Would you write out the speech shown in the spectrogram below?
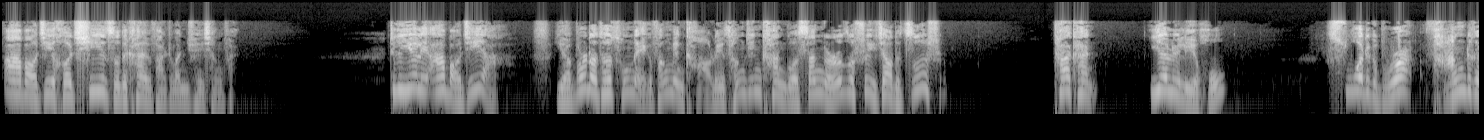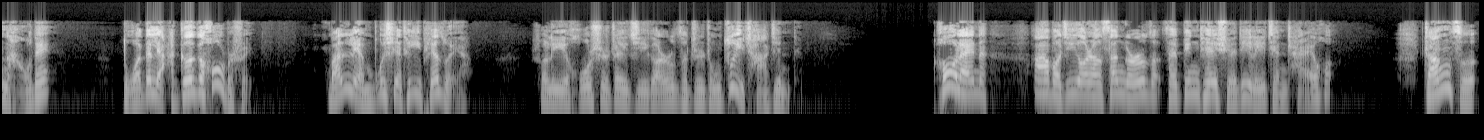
阿保机和妻子的看法是完全相反。这个耶律阿保机啊，也不知道他从哪个方面考虑，曾经看过三个儿子睡觉的姿势。他看耶律李胡缩着个脖，藏着个脑袋，躲在俩哥哥后边睡，满脸不屑。他一撇嘴啊，说：“李胡是这几个儿子之中最差劲的。”后来呢，阿保机又让三个儿子在冰天雪地里捡柴火。长子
